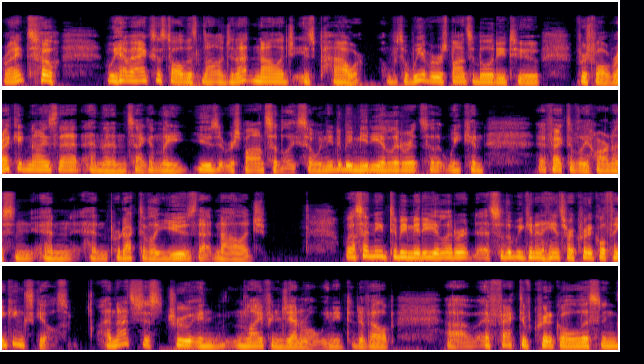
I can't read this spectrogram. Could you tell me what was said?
right? So we have access to all this knowledge and that knowledge is power. So we have a responsibility to, first of all, recognize that. And then secondly, use it responsibly. So we need to be media literate so that we can effectively harness and, and, and productively use that knowledge. We also need to be media literate so that we can enhance our critical thinking skills. And that's just true in life in general. We need to develop uh, effective critical listening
